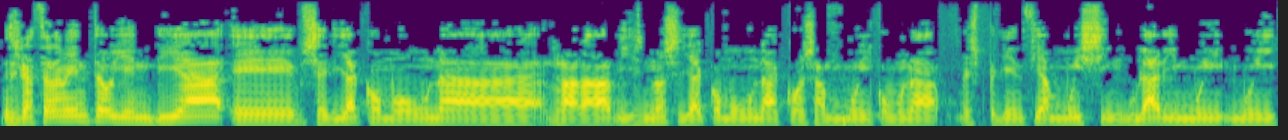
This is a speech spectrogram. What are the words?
Desgraciadamente hoy en día eh, sería como una rara avis, ¿no? Sería como una cosa muy, como una experiencia muy singular y muy, muy,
